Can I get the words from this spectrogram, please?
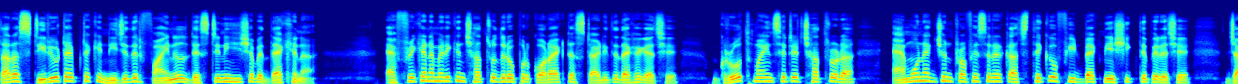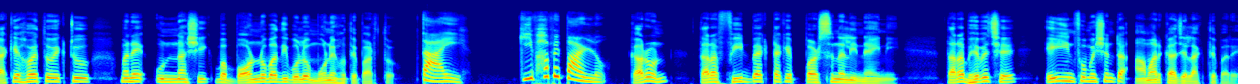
তারা স্টিরিওটাইপটাকে নিজেদের ফাইনাল ডেস্টিনি হিসেবে দেখে না। আফ্রিকান আমেরিকান ছাত্রদের ওপর করা একটা স্টাডিতে দেখা গেছে গ্রোথ মাইন্ডসেটের ছাত্ররা এমন একজন প্রফেসরের কাছ থেকেও ফিডব্যাক নিয়ে শিখতে পেরেছে যাকে হয়তো একটু মানে উন্নাসিক বা বর্ণবাদী বলেও মনে হতে পারত। তাই? কীভাবে পারল? কারণ তারা ফিডব্যাকটাকে পার্সোনালি নেয়নি। তারা ভেবেছে এই ইনফরমেশনটা আমার কাজে লাগতে পারে।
